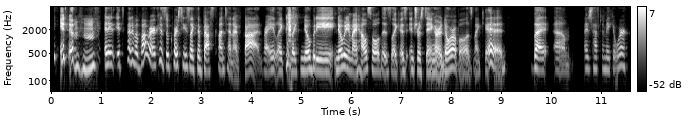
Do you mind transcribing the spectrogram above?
you know? hmm and it, it's kind of a bummer because of course he's like the best content I've got, right? Like like nobody nobody in my household is like as interesting or adorable as my kid, but um, I just have to make it work.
